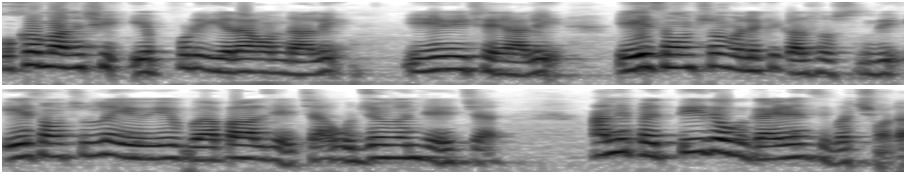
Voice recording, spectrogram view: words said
ఒక మనిషి ఎప్పుడు ఎలా ఉండాలి ఏమి చేయాలి ఏ సంవత్సరం వీళ్ళకి కలిసి వస్తుంది ఏ సంవత్సరంలో ఏ ఏ వ్యాపారాలు చేయొచ్చా ఉద్యోగం చేయొచ్చా అని ప్రతిదీ ఒక గైడెన్స్ ఇవ్వచ్చు అనమాట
